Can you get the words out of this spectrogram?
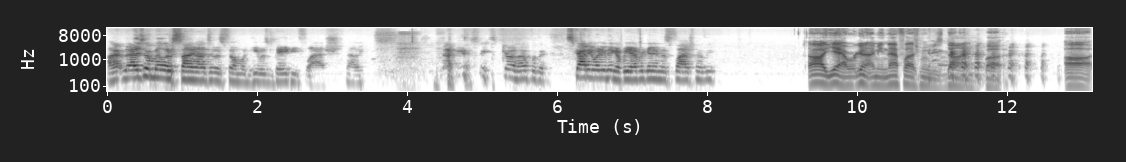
I, Ezra Miller signed on to this film when he was Baby Flash. Now, he- now he's, he's grown up with it. Scotty, what do you think? Are we ever getting this Flash movie? Uh yeah, we're gonna I mean that Flash movie's done, but uh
